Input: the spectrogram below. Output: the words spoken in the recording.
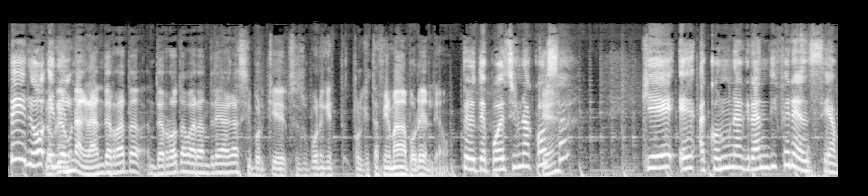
pero, Lo en que es el- una gran derrota, derrota para Andrea Gassi porque se supone que porque está firmada por él, digamos. pero te puedo decir una cosa que es con una gran diferencia.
